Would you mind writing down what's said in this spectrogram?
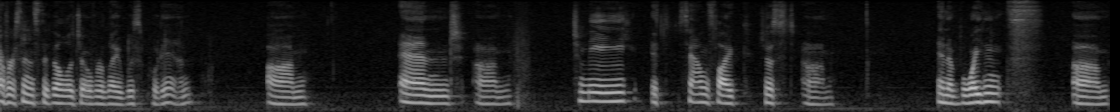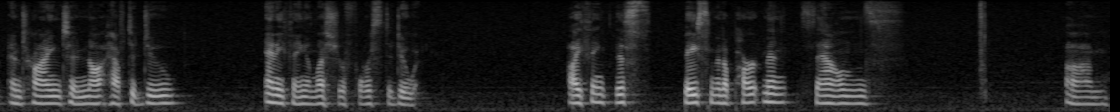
ever since the village overlay was put in. Um, And um, to me, it sounds like just um, an avoidance um, and trying to not have to do anything unless you're forced to do it. I think this basement apartment sounds, um,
